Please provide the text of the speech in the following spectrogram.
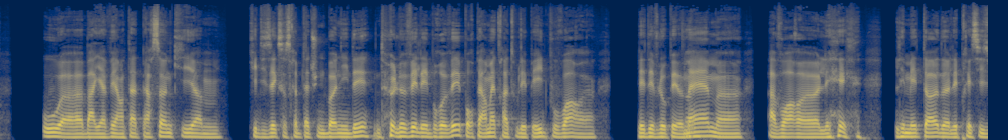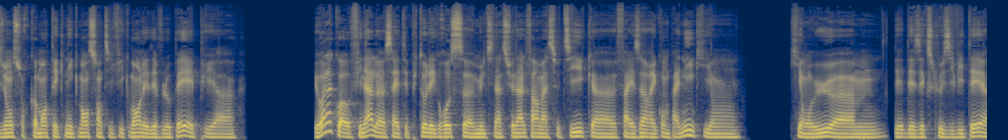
où euh, bah, il y avait un tas de personnes qui, euh, qui disaient que ce serait peut-être une bonne idée de lever les brevets pour permettre à tous les pays de pouvoir les développer eux-mêmes, avoir les, les méthodes, les précisions sur comment techniquement, scientifiquement les développer. Et puis, euh, puis voilà, quoi. Au final, ça a été plutôt les grosses multinationales pharmaceutiques, euh, Pfizer et compagnie, qui ont, qui ont eu euh, des, exclusivités.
